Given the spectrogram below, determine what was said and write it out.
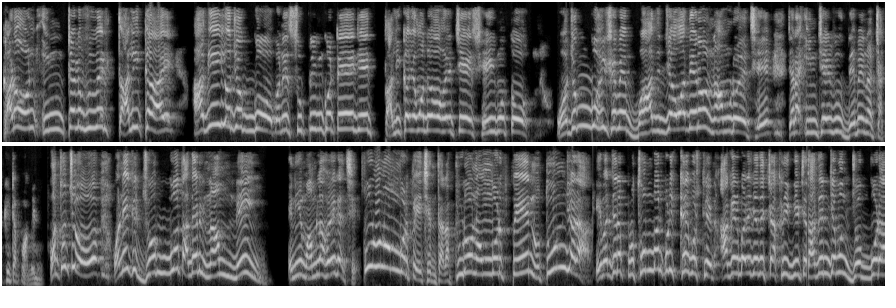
কারণ ইন্টারভিউয়ের তালিকায় আগেই অযোগ্য। মানে সুপ্রিম কোর্টে যে তালিকা জমা দেওয়া হয়েছে, সেই মতো অযোগ্য হিসেবে বাদ যাওয়াদেরও নাম রয়েছে, যারা ইন্টারভিউ দেবে না, চাকরিটা পাবেন। অথচ অনেক যোগ্য তাদের নাম নেই। এ নিয়ে মামলা হয়ে গেছে। পুরো নম্বর পেয়েছেন তারা, পুরো নম্বর পেয়ে নতুন যারা, এবার যারা প্রথমবার পরীক্ষায় বসলেন, আগের বারে যাদের চাকরি গিয়েছে, তাদের যেমন যোগ্যরা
